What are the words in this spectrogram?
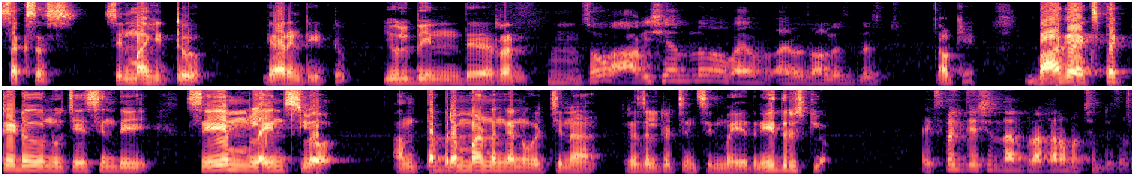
success సినిమా hit guarantee hit you will be in the run so ఆ విషయంలో I was always blessed okay బాగా ఎక్స్పెక్టెడ్ నువ్వు చేసింది సేమ్ లైన్స్లో అంత బ్రహ్మాండంగా నువ్వు వచ్చిన రిజల్ట్ వచ్చిన సినిమా ఏది? నీ దృష్టిలో. ఎక్స్పెక్ట్ చేసిన దాని ప్రకారం వచ్చిన రిజల్ట్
